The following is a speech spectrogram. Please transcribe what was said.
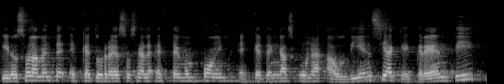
Y no solamente es que tus redes sociales estén on point, es que tengas una audiencia que cree en ti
